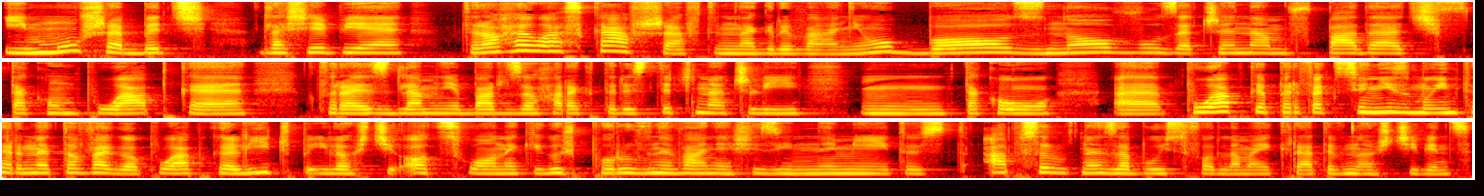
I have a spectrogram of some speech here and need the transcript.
i muszę być dla siebie trochę łaskawsza w tym nagrywaniu, bo znowu zaczynam wpadać w taką pułapkę, która jest dla mnie bardzo charakterystyczna, czyli mm, taką e, pułapkę perfekcjonizmu internetowego, pułapkę liczby, ilości odsłon, jakiegoś porównywania się z innymi. To jest absolutne zabójstwo dla mojej kreatywności, więc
